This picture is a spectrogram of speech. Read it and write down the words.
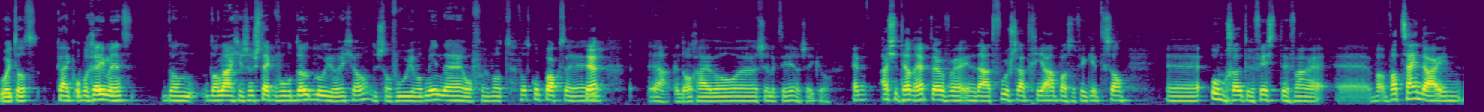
hoe heet dat? Kijk, op een gegeven moment dan, dan laat je zo'n stek bijvoorbeeld doodbloeien, weet je wel. Dus dan voer je wat minder of wat, wat compacter. Ja. ja, en dan ga je wel selecteren, zeker wel. En als je het dan hebt over inderdaad voerstrategie aanpassen, vind ik interessant. eh, om grotere vis te vangen. Eh, wa- wat zijn daarin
